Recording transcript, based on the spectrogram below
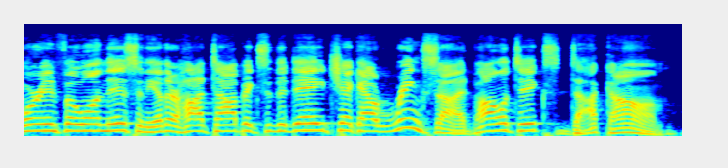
More info on this and the other hot topics of the day, check out ringsidepolitics.com.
